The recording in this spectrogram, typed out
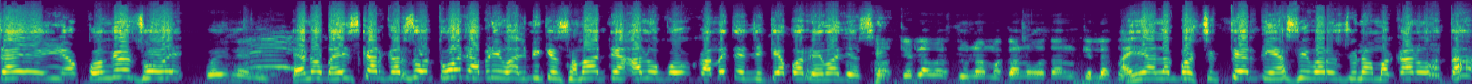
ચાહે કોંગ્રેસ હોય એનો બહિષ્કાર કરશો તો જ આપણી વાલ્મીકી સમાજને આ લોકો ગમે તે જગ્યા પર રહેવા દેશે. કેટલા વર્ષ જૂના મકાનો હતા કેટલા અહીંયા લગભગ સિત્તેરથી એસી વર્ષ જૂના મકાનો હતા.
